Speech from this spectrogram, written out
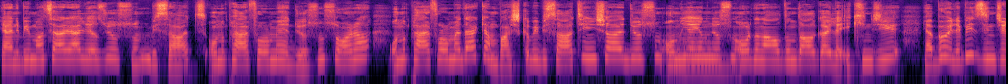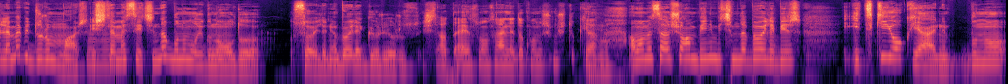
Yani bir materyal yazıyorsun bir saat onu performe ediyorsun sonra onu perform ederken başka bir bir saati inşa ediyorsun onu yayınlıyorsun oradan aldığın dalgayla ikinciyi ya böyle bir zincirleme bir durum var. İşlemesi için de bunun uygun olduğu söyleniyor. Böyle görüyoruz. İşte hatta en son seninle de konuşmuştuk ya. Ama mesela şu an benim içimde böyle bir itki yok yani. Bunu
